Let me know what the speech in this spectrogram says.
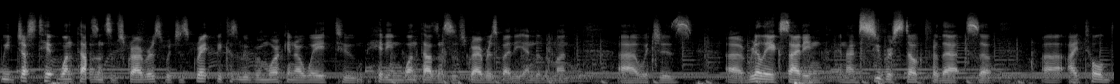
we just hit 1,000 subscribers, which is great because we've been working our way to hitting 1,000 subscribers by the end of the month, uh, which is uh, really exciting, and I'm super stoked for that. So uh, I told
